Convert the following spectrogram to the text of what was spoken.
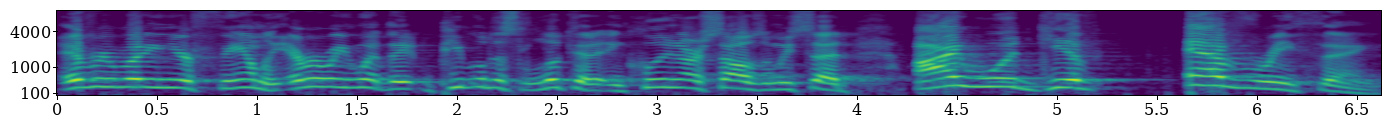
everybody in your family, everywhere you went, they, people just looked at it, including ourselves, and we said, I would give everything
